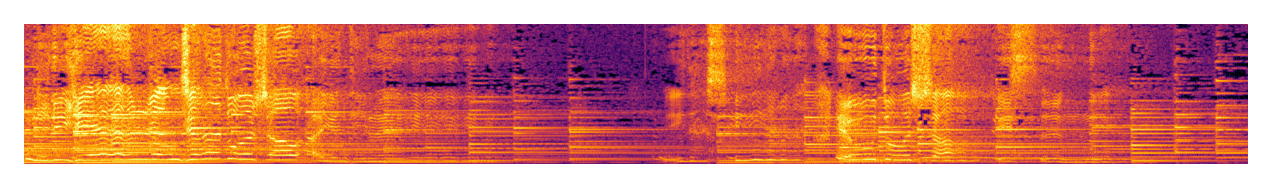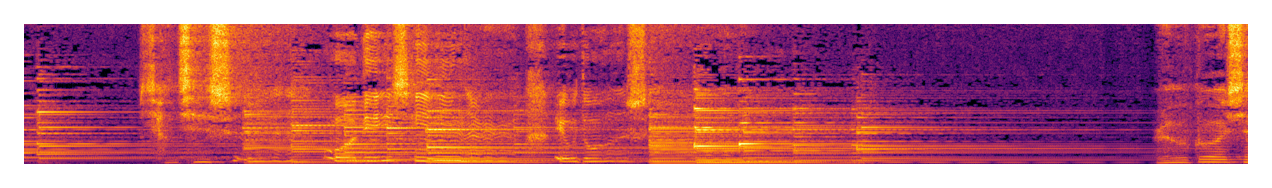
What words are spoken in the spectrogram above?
你的眼忍着多少哀怨的泪，你的心有多少的思念？想起时，我的心儿有多少？如果想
